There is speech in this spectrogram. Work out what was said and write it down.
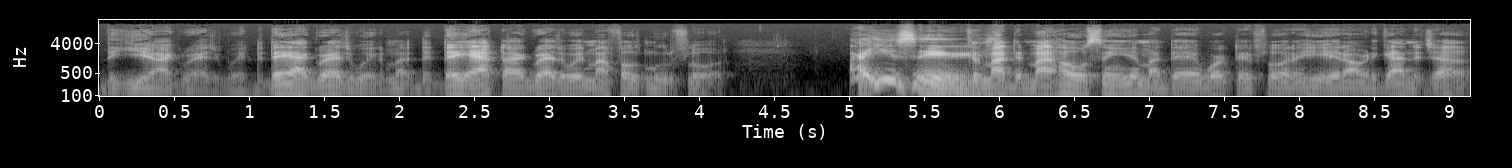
the year I graduated. The day I graduated, my, the day after I graduated, my folks moved to Florida. Are you serious? Because my my whole senior year, my dad worked at Florida. He had already gotten a job.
